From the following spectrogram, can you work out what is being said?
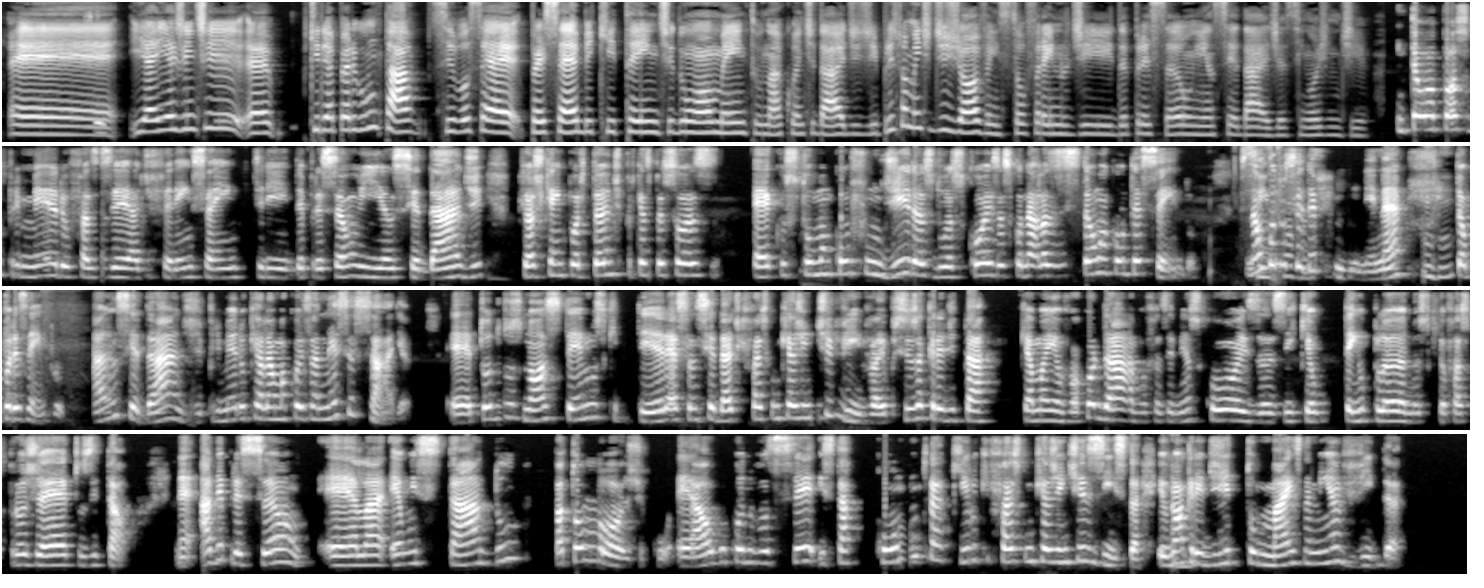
É, e aí a gente é, queria perguntar se você percebe que tem tido um aumento na quantidade de, principalmente de jovens sofrendo de depressão e ansiedade, assim, hoje em dia. Então, eu posso primeiro fazer a diferença entre depressão e ansiedade, que eu acho que é importante porque as pessoas é, costumam confundir as duas coisas quando elas estão acontecendo. Sim, Não quando se define, né? Uhum. Então, por exemplo, a ansiedade, primeiro que ela é uma coisa necessária. É, todos nós temos que ter essa ansiedade que faz com que a gente viva. Eu preciso acreditar que amanhã eu vou acordar, vou fazer minhas coisas e que eu tenho planos, que eu faço projetos e tal. Né? A depressão, ela é um estado patológico, é algo quando você está contra aquilo que faz com que a gente exista. Eu não uhum. acredito mais na minha vida.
